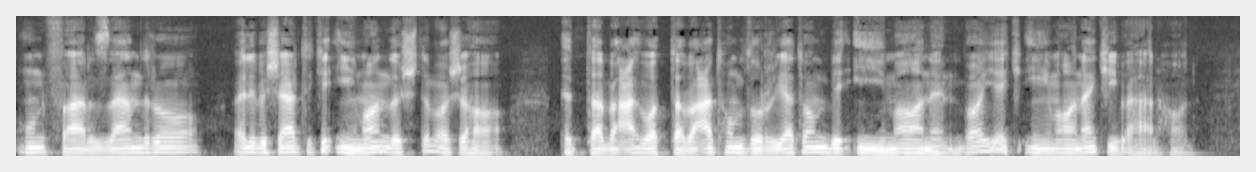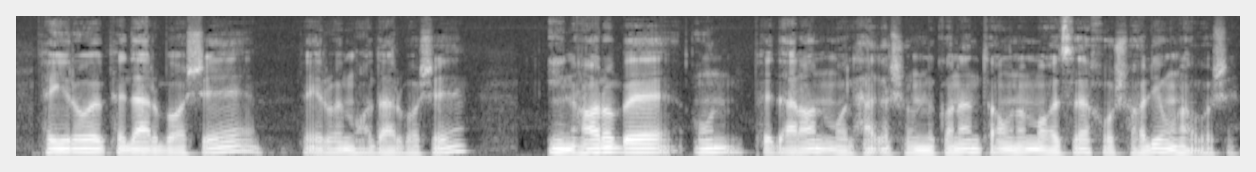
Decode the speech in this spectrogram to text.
اون فرزند رو ولی به شرطی که ایمان داشته باشه ها اتبعت و اتبعت هم ذریت به ایمانن. با یک ایمانکی به هر حال. پیرو پدر باشه پیرو مادر باشه اینها رو به اون پدران ملحقشون می‌کنن تا اونا باعث خوشحالی اونها باشه.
